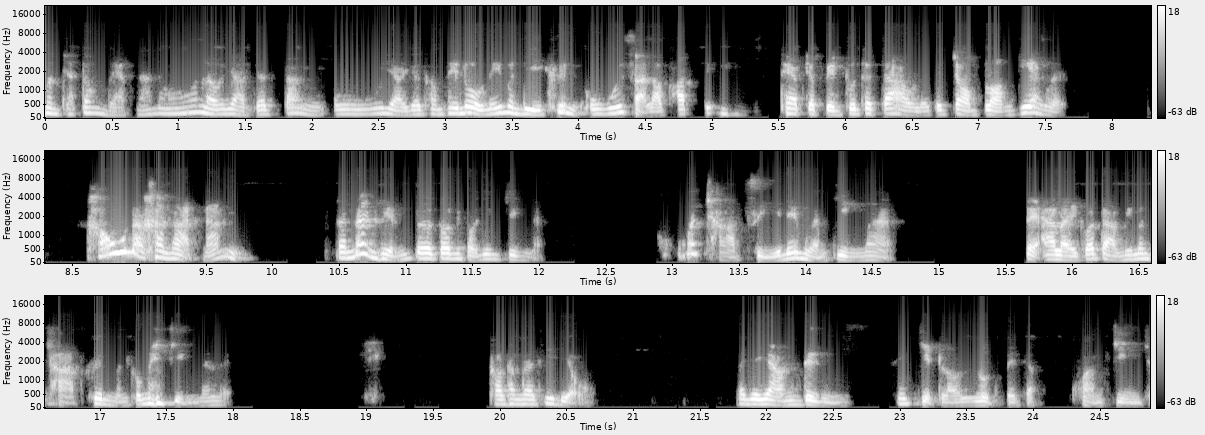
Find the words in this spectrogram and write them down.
มันจะต้องแบบนั้นเนาะเราอยากจะตั้ง โอ้อยากจะทำให้โลกนี้มันดีขึ้น โอ้สารพัดแทบจะเป็นพุทธเจ้าเลยจะจอมปลอมเกี้ยงเลยเขานะขนาดนั้นแต่นั่งเห็นตัวตนเขาจริงๆเนี่ยมันฉาบสีได้เหมือนจริงมาก แต่อะไรก็ตามที่มันฉาบขึ้นมันก็ไม่จริงนั่นแหละเขาทำหน้าที่เดียว พยายามดึงให้จิตเราหลุดไปจากความจริงเฉ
